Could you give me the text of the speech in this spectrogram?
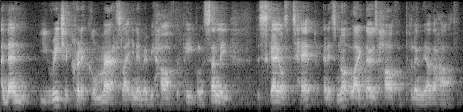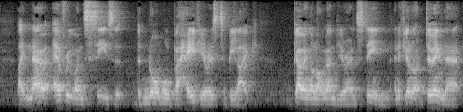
And then you reach a critical mass, like you know maybe half the people, and suddenly the scales tip, and it's not like those half are pulling the other half. Like now, everyone sees that the normal behavior is to be like going along under your own steam. And if you're not doing that,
